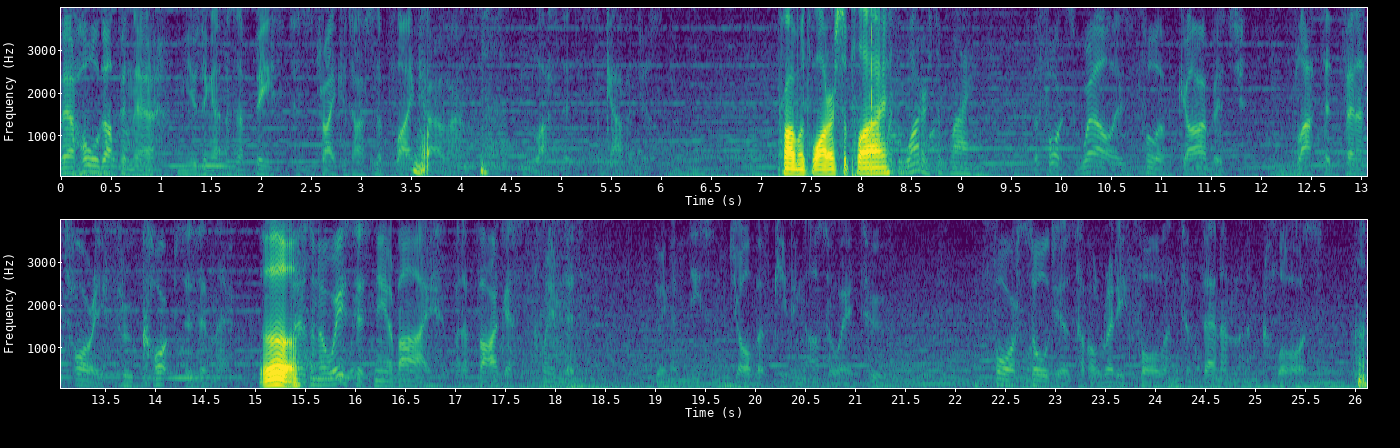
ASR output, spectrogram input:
They're holed up in there, using it as a base to strike at our supply caravans. Blasted scavengers. Problem with water supply? With water supply. Garbage. Blasted Venatori threw corpses in there. Ugh. There's an oasis nearby, but a varghest claimed it. Doing a decent job of keeping us away, too. Four soldiers have already fallen to venom and claws.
